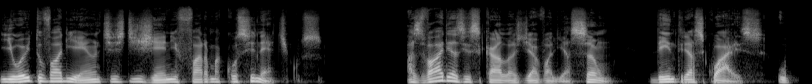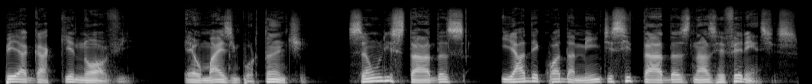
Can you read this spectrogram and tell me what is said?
e oito variantes de gene farmacocinéticos. As várias escalas de avaliação, dentre as quais o PHQ-9 é o mais importante, são listadas e adequadamente citadas nas referências.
